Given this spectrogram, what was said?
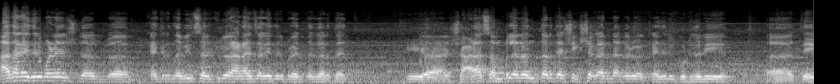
आता काहीतरी म्हणे काहीतरी नवीन सर्क्युलर आणायचा काहीतरी प्रयत्न करत आहेत की शाळा संपल्यानंतर त्या शिक्षकांना काहीतरी कुठेतरी ते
